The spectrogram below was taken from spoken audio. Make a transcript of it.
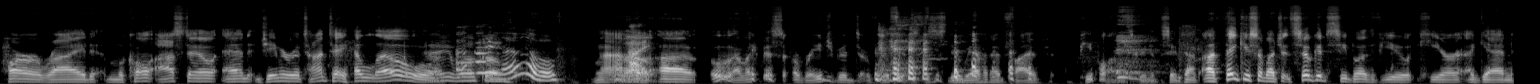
horror ride. Micol Ostow and Jamie Rotante. Hello. Hey, welcome. Hello. Wow. Uh, oh, I like this arrangement of This is new. We haven't had five people on the screen at the same time. Uh, thank you so much. It's so good to see both of you here again.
